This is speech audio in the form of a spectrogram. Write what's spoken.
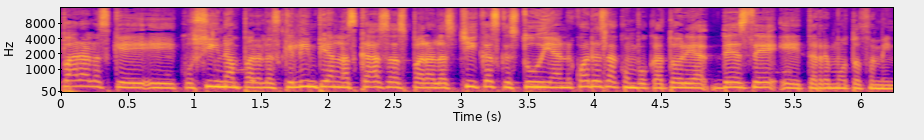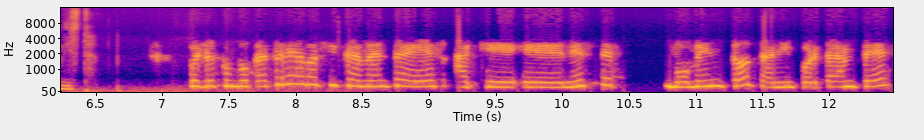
para las que eh, cocinan, para las que limpian las casas, para las chicas que estudian. ¿Cuál es la convocatoria desde eh, Terremoto Feminista? Pues la convocatoria básicamente es a que en este momento tan importante,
